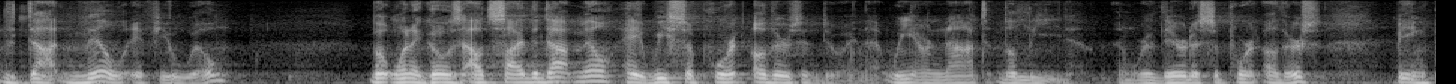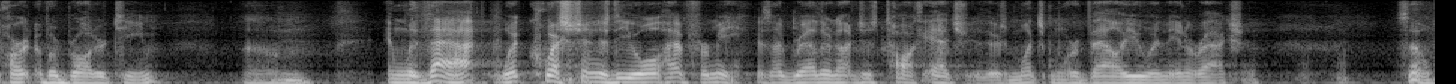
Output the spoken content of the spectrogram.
the dot mil, if you will. But when it goes outside the dot mil, hey, we support others in doing that. We are not the lead, and we're there to support others, being part of a broader team. Um, and with that, what questions do you all have for me? Because I'd rather not just talk at you. There's much more value in interaction. So.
